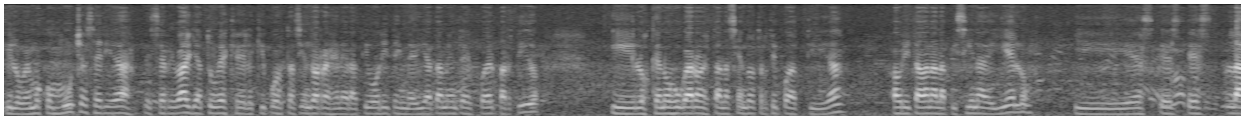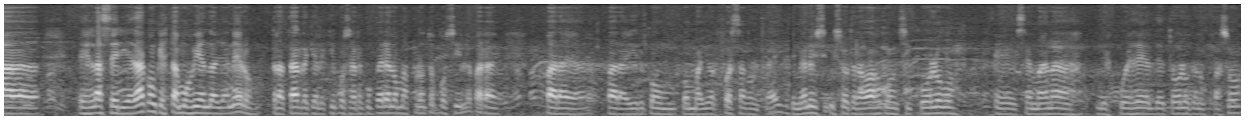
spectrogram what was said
lo vemos con mucha seriedad ese rival. Ya tú ves que el equipo está haciendo regenerativo ahorita inmediatamente después del partido y los que no jugaron están haciendo otro tipo de actividad. Ahorita van a la piscina de hielo y es, la, es la seriedad con que estamos viendo a Llanero, tratar de que el equipo se recupere lo más pronto posible para, para, ir con, mayor fuerza contra ellos. Primero hizo, trabajo con psicólogos eh, semanas después de todo lo que nos pasó.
